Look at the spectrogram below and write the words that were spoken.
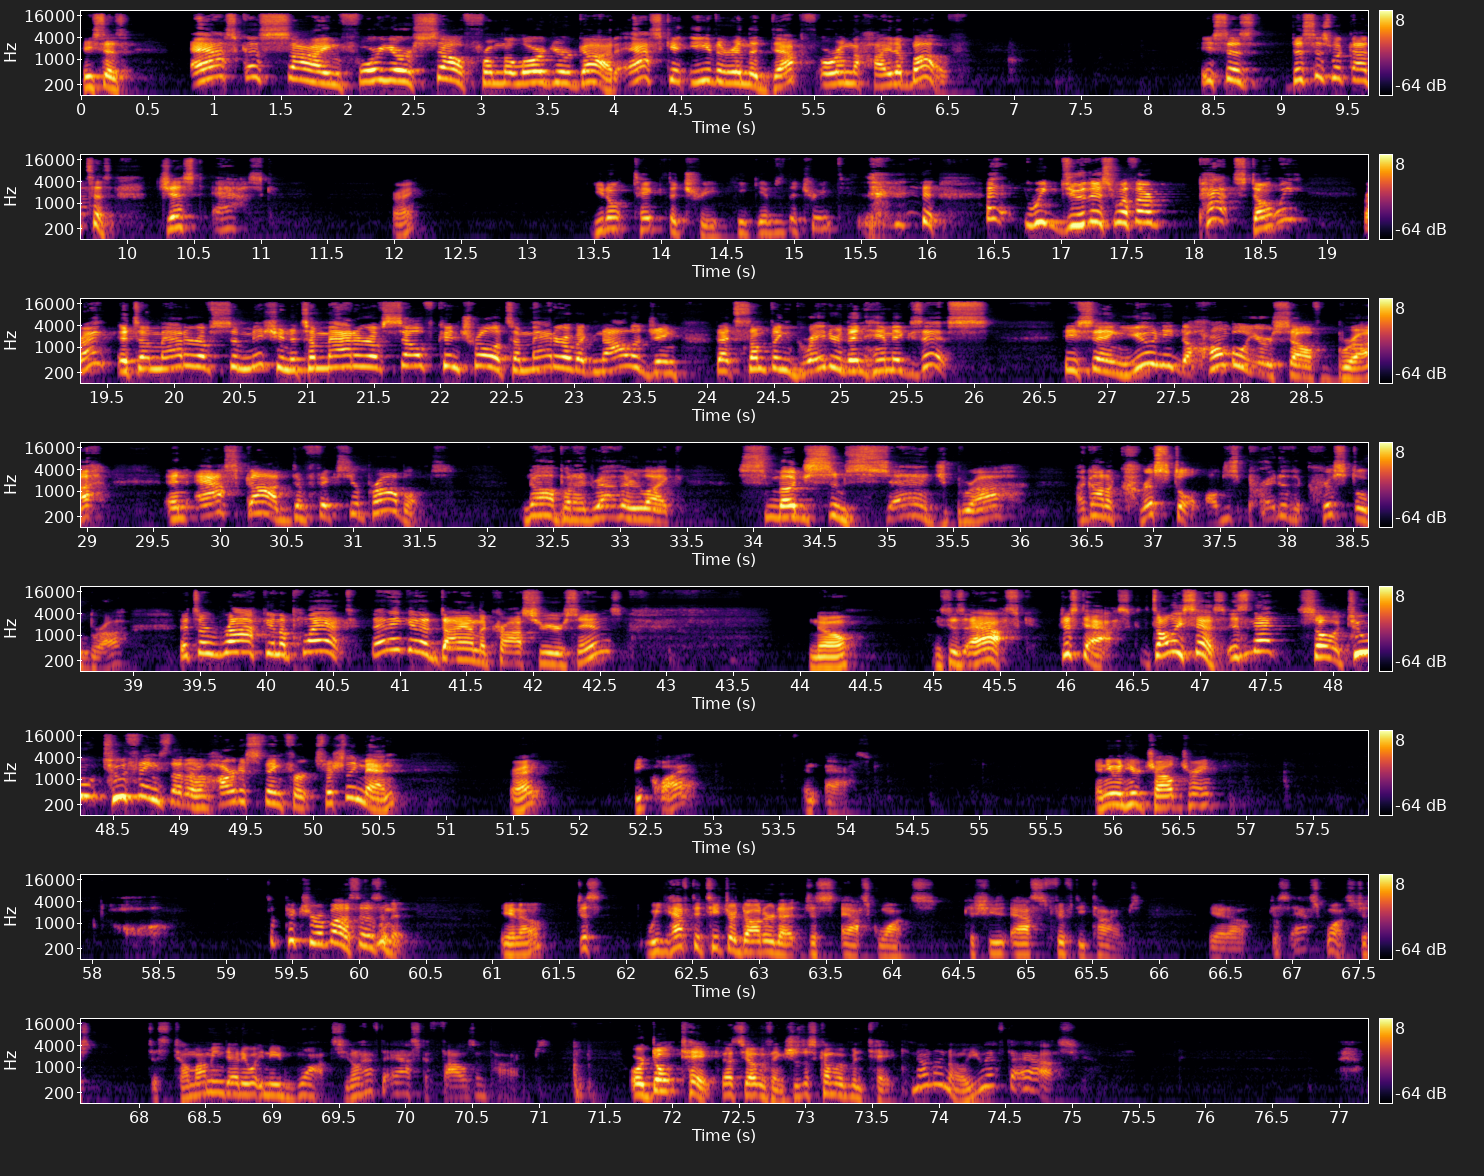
He says, Ask a sign for yourself from the Lord your God. Ask it either in the depth or in the height above. He says, This is what God says. Just ask. Right? You don't take the treat, he gives the treat. we do this with our pets, don't we? Right? It's a matter of submission. It's a matter of self control. It's a matter of acknowledging that something greater than him exists. He's saying, You need to humble yourself, bruh, and ask God to fix your problems. No, but I'd rather like smudge some sage, bruh. I got a crystal. I'll just pray to the crystal, bruh. It's a rock and a plant. That ain't to die on the cross for your sins. No. He says, ask. Just ask. That's all he says. Isn't that so? Two two things that are the hardest thing for especially men, right? Be quiet and ask. Anyone here child trained? Oh, it's a picture of us, isn't it? You know, just we have to teach our daughter to just ask once because she asks 50 times. You know, just ask once. Just just tell mommy and daddy what you need once. You don't have to ask a thousand times. Or don't take. That's the other thing. She'll just come up and take. No, no, no. You have to ask.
